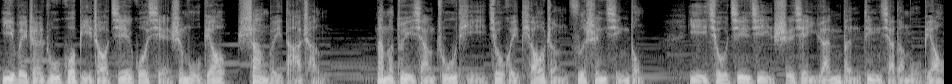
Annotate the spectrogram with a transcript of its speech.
意味着如果比照结果显示目标尚未达成。那么，对象主体就会调整自身行动，以求接近实现原本定下的目标。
